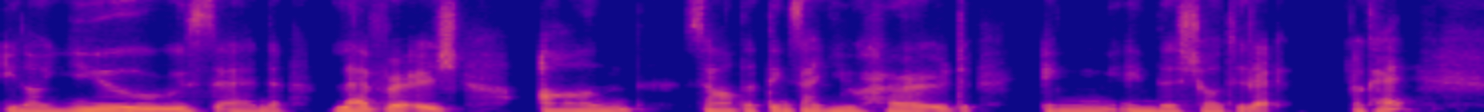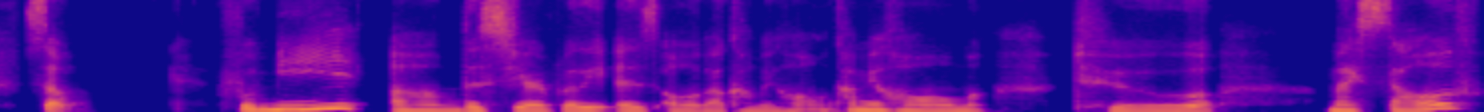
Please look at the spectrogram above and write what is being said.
you know use and leverage on some of the things that you heard in in this show today okay? So for me um this year really is all about coming home coming home to myself.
